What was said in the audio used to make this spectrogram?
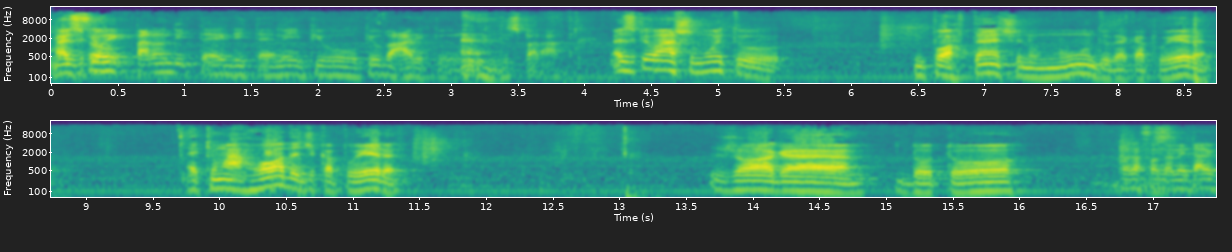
mas o que eu, parlano di, te- di temi più, più vari, più disparati. Mas o que eu acho muito importante no mundo da capoeira é que uma roda de capoeira joga doutor, La cosa fondamentale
